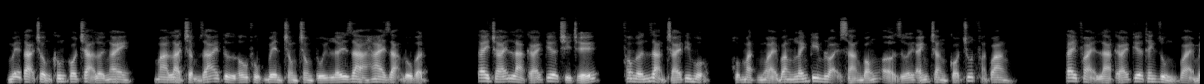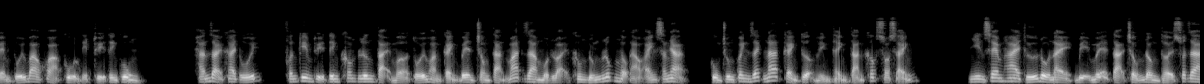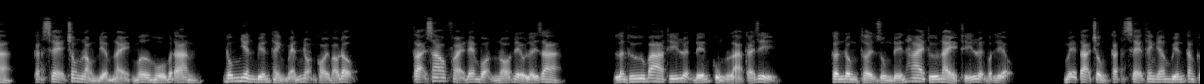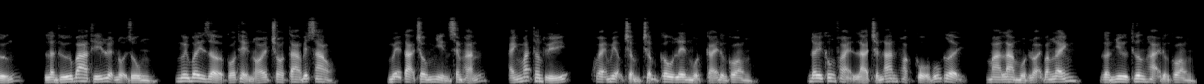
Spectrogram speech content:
Mẹ tạ chồng không có trả lời ngay, mà là chậm rãi từ âu phục bên trong trong túi lấy ra hai dạng đồ vật. Tay trái là cái kia chỉ chế, phong ấn dạng trái tim hộp hộp mặt ngoài băng lãnh kim loại sáng bóng ở dưới ánh trăng có chút phản quang. Tay phải là cái kia thanh dùng vải mềm túi bao khỏa cụ địch thủy tinh cung. Hắn giải khai túi, phấn kim thủy tinh không lưng tại mở tối hoàn cảnh bên trong tản mát ra một loại không đúng lúc ngậu ảo ánh sáng nhạt, cùng chung quanh rách nát cảnh tượng hình thành tàn khốc so sánh. Nhìn xem hai thứ đồ này bị mẹ tạ chồng đồng thời xuất ra cắt xẻ trong lòng điểm này mơ hồ bất an, đông nhiên biến thành bén nhọn còi báo động. Tại sao phải đem bọn nó đều lấy ra? Lần thứ ba thí luyện đến cùng là cái gì? Cần đồng thời dùng đến hai thứ này thí luyện vật liệu mẹ tạ chồng cắt xẻ thanh âm biến căng cứng, lần thứ ba thí luyện nội dung, ngươi bây giờ có thể nói cho ta biết sao? Mẹ tạ chồng nhìn xem hắn, ánh mắt thâm thúy, khoe miệng chầm chậm câu lên một cái đường cong. Đây không phải là chấn an hoặc cổ vũ cười, mà là một loại băng lãnh, gần như thương hại đường cong.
